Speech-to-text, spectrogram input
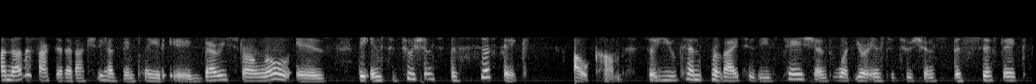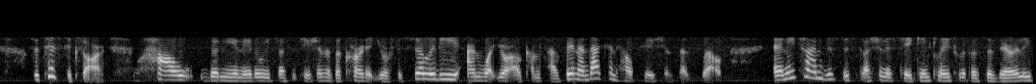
Another factor that actually has been played a very strong role is the institution specific outcome. So you can provide to these patients what your institution specific statistics are, how the neonatal resuscitation has occurred at your facility, and what your outcomes have been, and that can help patients as well. Anytime this discussion is taking place with a severely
